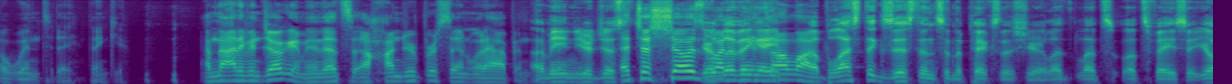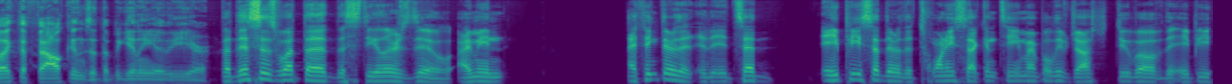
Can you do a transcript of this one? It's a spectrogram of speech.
a win today. Thank you. I'm not even joking. I mean, that's hundred percent what happened. I mean, you're just That just shows you're what living a, a blessed existence in the picks this year. Let, let's let's face it. You're like the Falcons at the beginning of the year. But this is what the the Steelers do. I mean, I think there it, it said AP said they're the 22nd team, I believe, Josh Dubow of the AP,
